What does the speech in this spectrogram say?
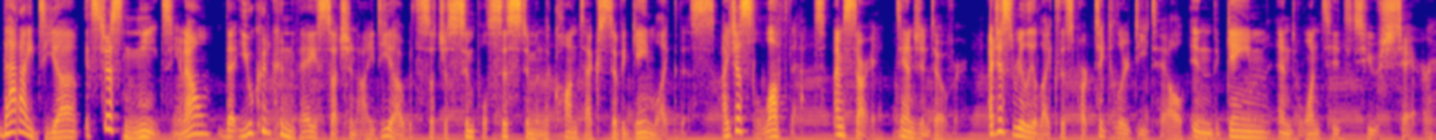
that idea, it's just neat, you know? That you could convey such an idea with such a simple system in the context of a game like this. I just love that. I'm sorry, tangent over. I just really like this particular detail in the game and wanted to share.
